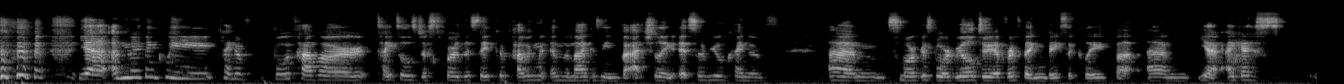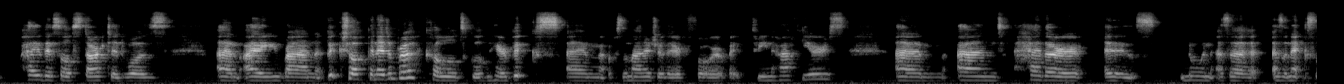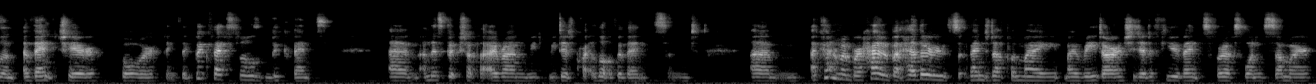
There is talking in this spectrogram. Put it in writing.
yeah, I mean, I think we kind of both have our titles just for the sake of having it in the magazine, but actually, it's a real kind of um, smorgasbord. We all do everything basically, but um, yeah, I guess how this all started was um, I ran a bookshop in Edinburgh called Golden Hare Books. Um, I was the manager there for about three and a half years, um, and Heather is known as a as an excellent event chair for things like book festivals and book events. Um, and this bookshop that I ran, we, we did quite a lot of events and um, I can't remember how, but Heather sort of ended up on my my radar, and she did a few events for us one summer.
